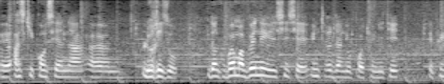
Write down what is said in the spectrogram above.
euh, en ce qui concerne euh, le réseau. Donc vraiment venir ici c'est une très grande opportunité. Et puis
